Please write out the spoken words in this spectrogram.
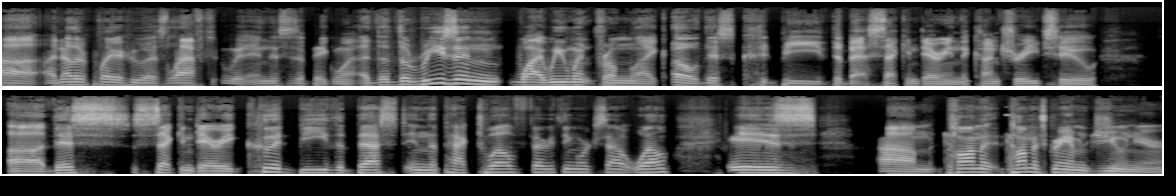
uh, another player who has left, and this is a big one. Uh, the, the reason why we went from like, oh, this could be the best secondary in the country to uh, this secondary could be the best in the Pac 12 if everything works out well, is um, Thomas, Thomas Graham Jr.,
